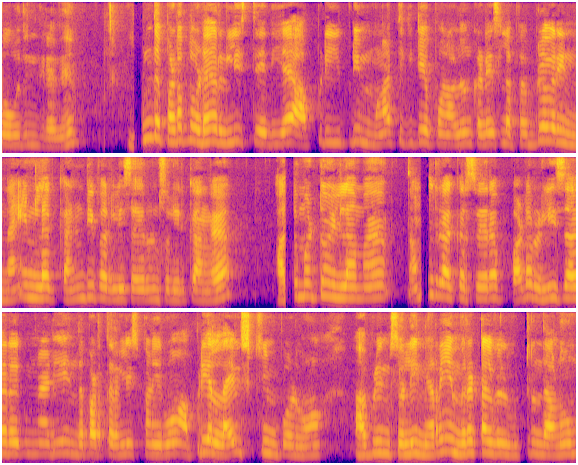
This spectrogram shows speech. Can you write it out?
போகுதுங்கிறது. இந்த படத்தோட ரிலீஸ் தேதியை அப்படி இப்படி மாற்றிக்கிட்டே போனாலும் கடைசியில் பிப்ரவரி நைனில் கண்டிப்பாக ரிலீஸ் ஆயிரும்னு சொல்லியிருக்காங்க. அது மட்டும் இல்லாமல் தமிழ் ராக்கர்ஸ் வேற படம் ரிலீஸ் ஆகிறதுக்கு முன்னாடியே இந்த படத்தை ரிலீஸ் பண்ணிடுவோம் அப்படியே லைவ் ஸ்ட்ரீம் போடுவோம் அப்படின்னு சொல்லி நிறைய மிரட்டல்கள் விட்டிருந்தாலும்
